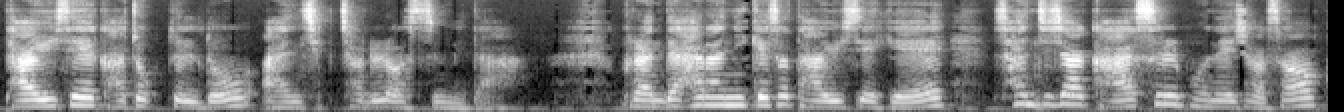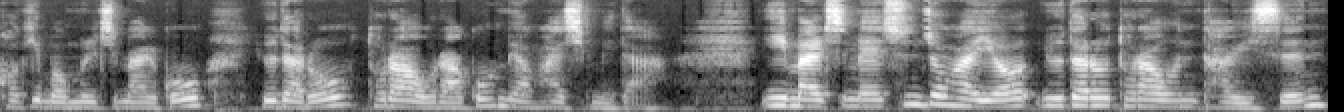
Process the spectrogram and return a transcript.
다윗의 가족들도 안식처를 얻습니다. 그런데 하나님께서 다윗에게 선지자 갓을 보내셔서 거기 머물지 말고 유다로 돌아오라고 명하십니다. 이 말씀에 순종하여 유다로 돌아온 다윗은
